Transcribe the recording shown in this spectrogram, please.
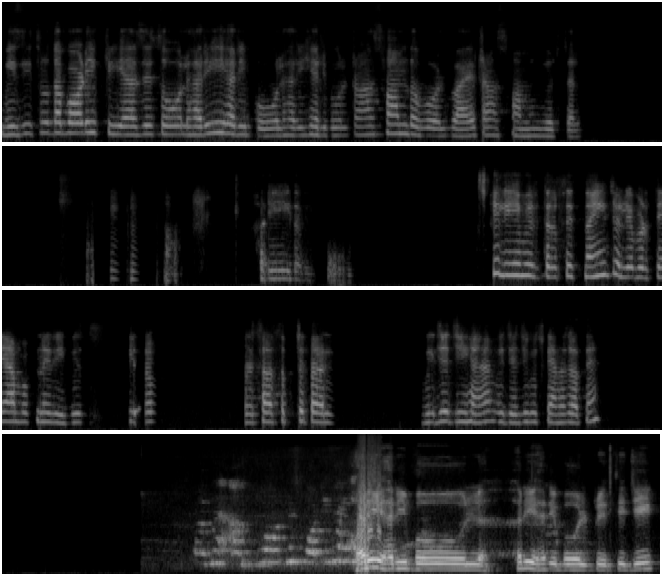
Busy through the body free as a soul Hari, Hari बोल, हरी, हरि बोल। Transform the world by transforming yourself Hari, Hari बोल। इसके लिए मेरी तरफ़ से इतना ही। चले बढ़ते हैं। आप अपने रिव्यूज़ की तरफ़। सबसे पहले विजय जी हैं। विजय जी कुछ कहना चाहते हैं? हरी हरी बोल, हरी हरी बोल प्रीति जी।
